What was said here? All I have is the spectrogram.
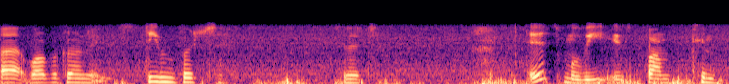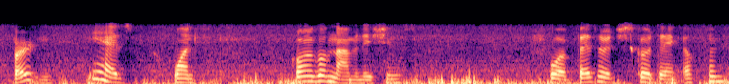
uh, Robert Groening, Stephen Bush. This movie is from Tim Burton. He has won Golden Globe nominations for Best Original Elfman,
